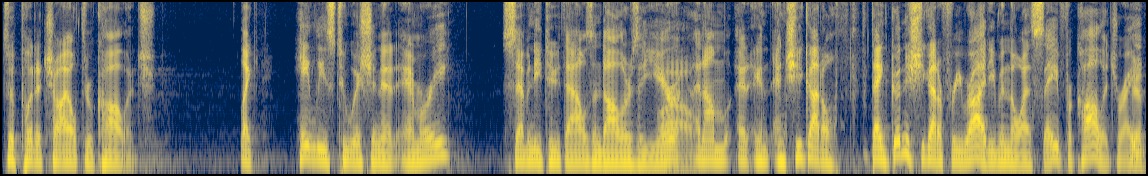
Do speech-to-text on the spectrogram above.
to put a child through college. Like Haley's tuition at Emory, seventy-two thousand dollars a year, wow. and I'm and, and she got a thank goodness she got a free ride, even though I saved for college, right? Yep.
